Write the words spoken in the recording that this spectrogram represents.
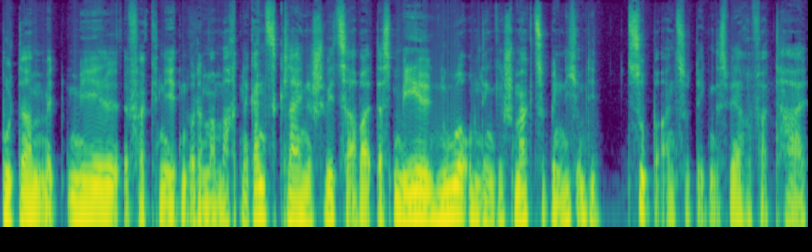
Butter mit Mehl verkneten oder man macht eine ganz kleine Schwitze, aber das Mehl nur um den Geschmack zu binden, nicht um die Suppe anzudicken. Das wäre fatal.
